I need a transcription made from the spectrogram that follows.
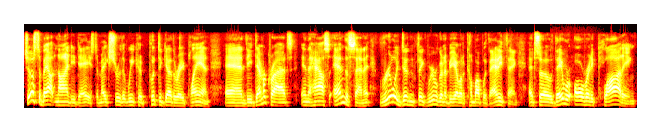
just about 90 days to make sure that we could put together a plan. And the Democrats in the House and the Senate really didn't think we were going to be able to come up with anything. And so they were already plotting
